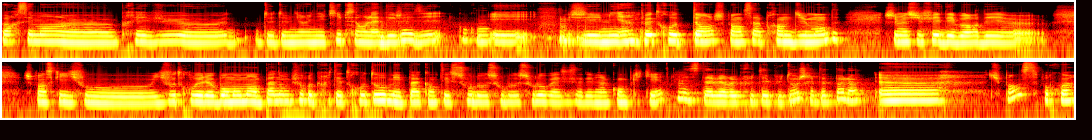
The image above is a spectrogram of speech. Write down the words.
forcément euh, prévu euh, de devenir une équipe, ça on l'a déjà dit. Coucou. Et j'ai mis un peu trop de temps, je pense, à prendre du monde. Je me suis fait déborder. euh, je pense qu'il faut, il faut trouver le bon moment, pas non plus recruter trop tôt, mais pas quand t'es sous l'eau, sous l'eau, sous l'eau, parce que ça devient compliqué. Mais si t'avais recruté plus tôt, je serais peut-être pas là. Tu penses? Pourquoi?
